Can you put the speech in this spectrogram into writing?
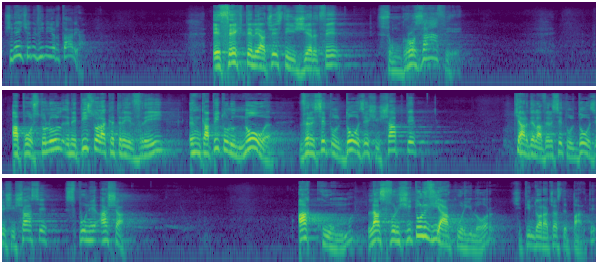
Și de aici ne vine iertarea. Efectele acestei jertfe sunt grozave. Apostolul, în epistola către evrei, în capitolul 9, versetul 27, chiar de la versetul 26, spune așa. Acum, la sfârșitul viacurilor, citim doar această parte,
